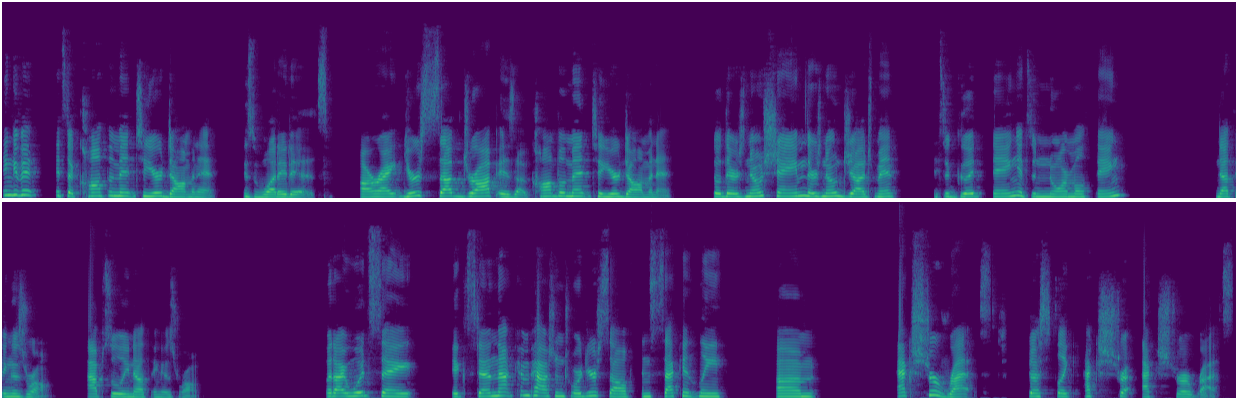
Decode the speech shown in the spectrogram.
think of it it's a compliment to your dominant is what it is all right? Your sub drop is a compliment to your dominant. So there's no shame there's no judgment. It's a good thing it's a normal thing Nothing is wrong. Absolutely nothing is wrong. But I would say extend that compassion toward yourself. And secondly, um, extra rest, just like extra, extra rest.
